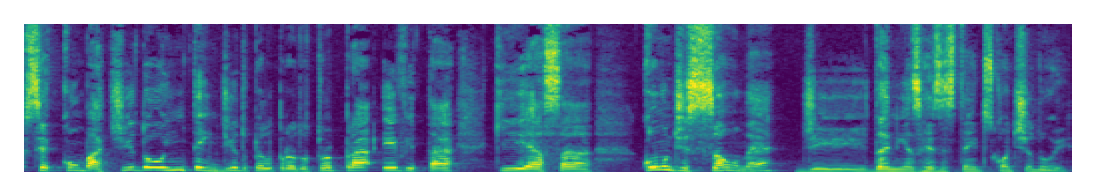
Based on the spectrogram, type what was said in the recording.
ser combatido ou entendido pelo produtor para evitar que essa condição né, de daninhas resistentes continue?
